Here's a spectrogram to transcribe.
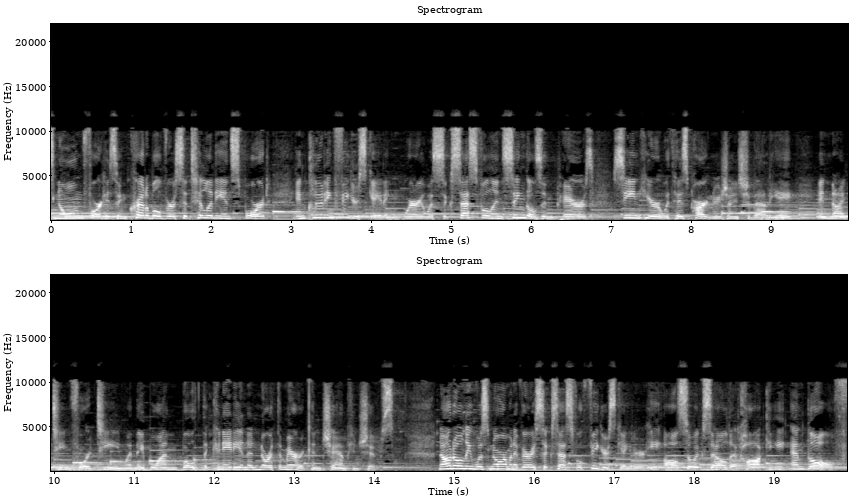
He's known for his incredible versatility in sport, including figure skating, where he was successful in singles and pairs, seen here with his partner Jean Chevalier in 1914 when they won both the Canadian and North American championships. Not only was Norman a very successful figure skater, he also excelled at hockey and golf.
